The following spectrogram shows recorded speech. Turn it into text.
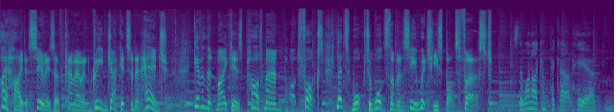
I hide a series of camo and green jackets in a hedge. Given that Mike is part man, part fox, let's walk towards them and see which he spots first. It's the one I can pick out here, mm,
